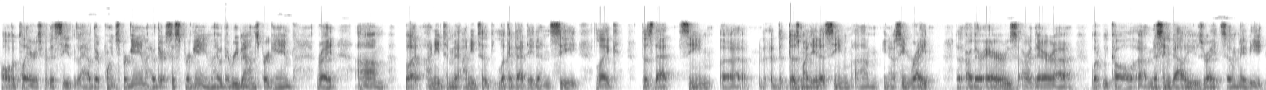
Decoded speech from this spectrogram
all the players for this season. I have their points per game. I have their assists per game. I have their rebounds per game, right? Um, but I need to I need to look at that data and see like does that seem uh, does my data seem um, you know seem right are there errors? Are there uh, what we call uh, missing values, right? So maybe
